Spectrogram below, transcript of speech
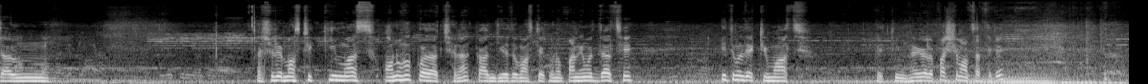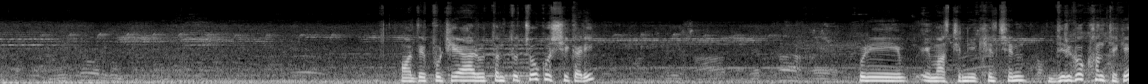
দারুণ। আসলে মাছটি কি মাছ অনুভব করা যাচ্ছে না কারণ যেহেতু মাছটি এখনও পানির মধ্যে আছে ইতিমধ্যে একটি মাছ একটি হয়ে গেল পাঁচশো মাছা থেকে। আমাদের পুঠিয়ার অত্যন্ত চৌকস শিকারী উনি এই মাছটি নিয়ে খেলছেন দীর্ঘক্ষণ থেকে।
